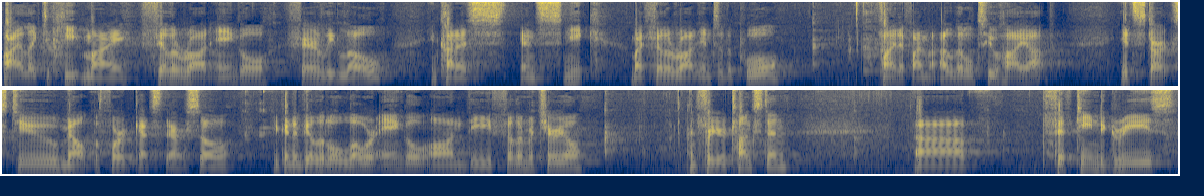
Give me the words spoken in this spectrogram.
I like to keep my filler rod angle fairly low and kind of and sneak my filler rod into the pool. Find if I'm a little too high up, it starts to melt before it gets there. So you're going to be a little lower angle on the filler material. And for your tungsten, uh, 15 degrees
